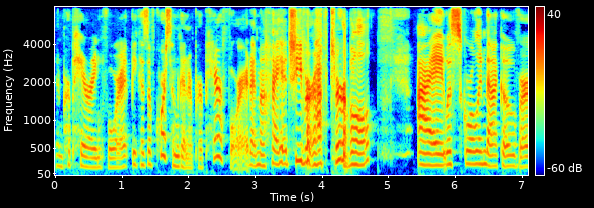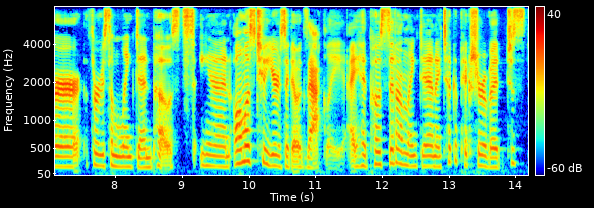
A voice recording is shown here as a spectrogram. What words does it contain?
and preparing for it, because of course I'm going to prepare for it. I'm a high achiever after all. I was scrolling back over through some LinkedIn posts, and almost two years ago exactly, I had posted on LinkedIn. I took a picture of a just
